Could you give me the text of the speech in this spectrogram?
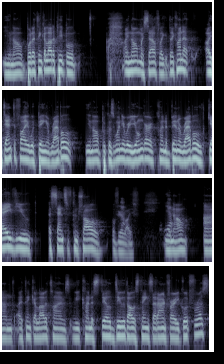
You know, but I think a lot of people, I know myself, like they kind of identify with being a rebel you know, because when you were younger, kind of being a rebel gave you a sense of control of your life, you yeah. know? And I think a lot of times we kind of still do those things that aren't very good for us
